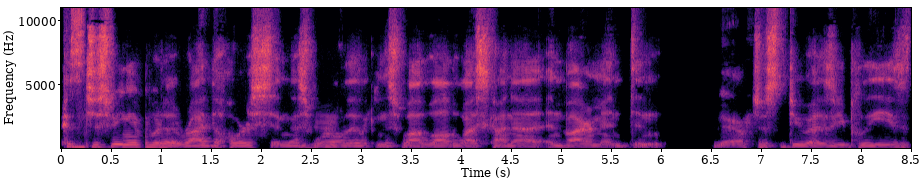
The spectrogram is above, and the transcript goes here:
Because just being able to ride the horse in this hmm world, like in this wild, wild west kind of environment and Yeah. just do as you please,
